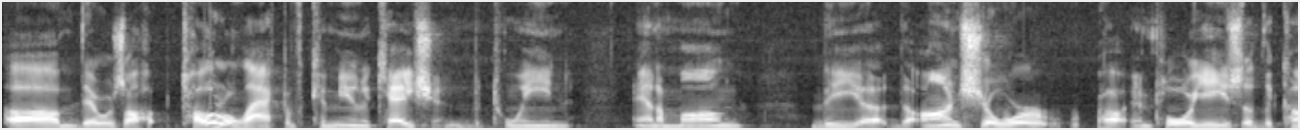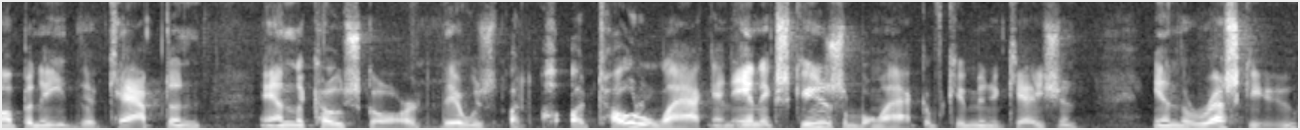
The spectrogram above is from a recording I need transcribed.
Um, there was a total lack of communication between and among the uh, the onshore uh, employees of the company, the captain, and the Coast Guard. There was a, a total lack, an inexcusable lack of communication in the rescue.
